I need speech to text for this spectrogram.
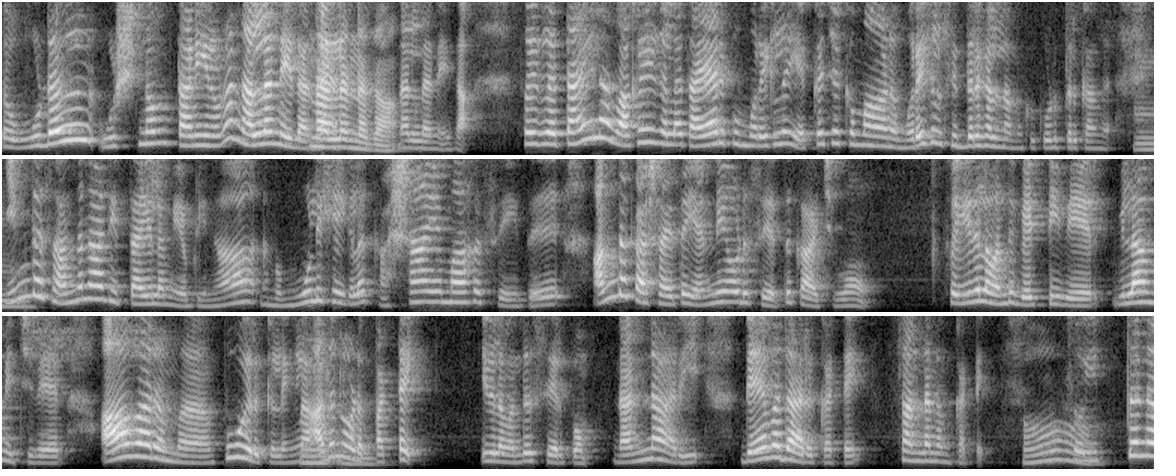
ஸோ உடல் உஷ்ணம் தணியணும்னா நல்லெண்ணெய் தான். நல்லெண்ணெய் தான். நல்லெண்ணெய் தான். ஸோ இதில் தைல வகைகள்ல தயாரிப்பு முறைகள்ல எக்கச்சக்கமான முறைகள் சித்தர்கள் நமக்கு கொடுத்துருக்காங்க. இந்த சந்தனாதி தைலம் எப்படின்னா நம்ம மூலிகைகளை கஷாயமாக செய்து அந்த கஷாயத்தை எண்ணெயோடு சேர்த்து காய்ச்சுவோம். ஸோ இதில் வந்து வெட்டி வேர் விலாமிச்சி வேர் ஆவாரம் பூ இருக்கு இல்லைங்களா அதனோட. பட்டை இதில் வந்து சேர்ப்போம். நன்னாரி தேவதாரு கட்டை சந்தனம் கட்டை. ஸோ இத்தனை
